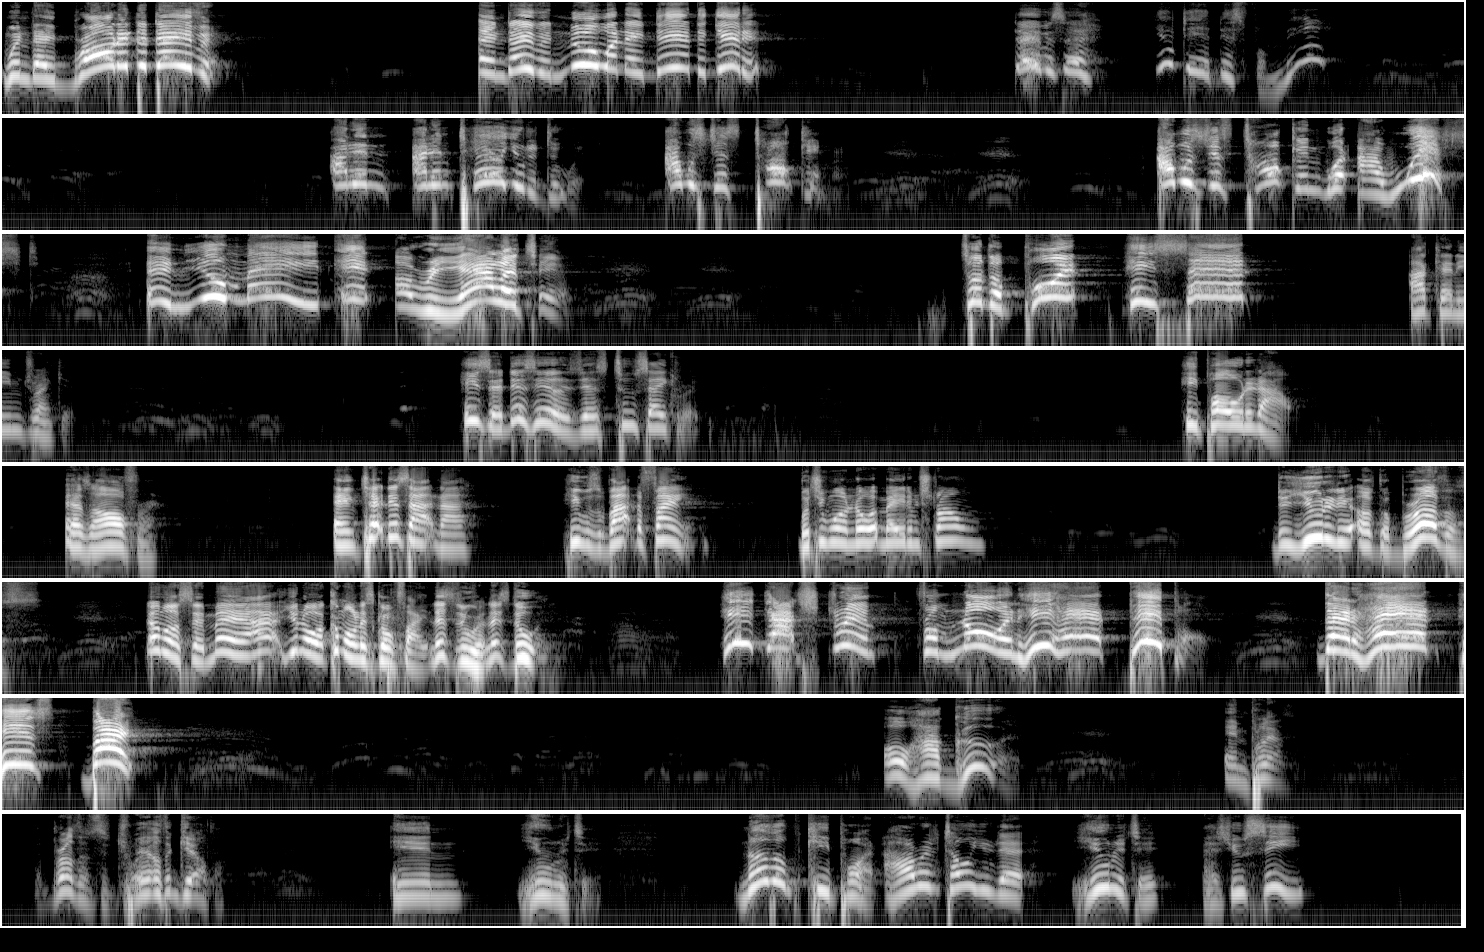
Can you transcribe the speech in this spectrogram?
when they brought it to david and david knew what they did to get it david said you did this for me i didn't i didn't tell you to do it i was just talking i was just talking what i wished and you made it a reality. To the point he said, I can't even drink it. He said, This here is just too sacred. He pulled it out as an offering. And check this out now. He was about to faint. But you want to know what made him strong? the unity of the brothers. Them on said, man, I, you know what? Come on, let's go fight. Let's do it. Let's do it. He got strength from knowing he had people that had his back. Oh, how good and pleasant. The brothers dwell together in unity. Another key point I already told you that unity, as you see,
